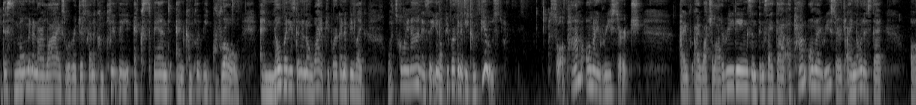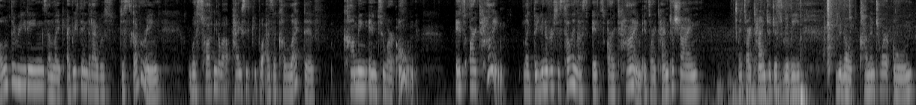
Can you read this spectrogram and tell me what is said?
this moment in our lives where we're just going to completely expand and completely grow and nobody's going to know why. People are going to be like, what's going on? Is it, you know, people are going to be confused. So upon all my research, I, I watch a lot of readings and things like that. Upon all my research, I noticed that all of the readings and like everything that I was discovering was talking about Pisces people as a collective coming into our own. It's our time. Like the universe is telling us, it's our time. It's our time to shine. It's our time to just really, you know, come into our own.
